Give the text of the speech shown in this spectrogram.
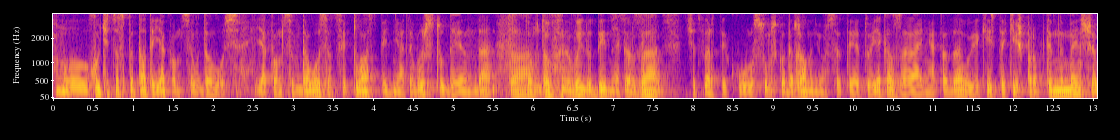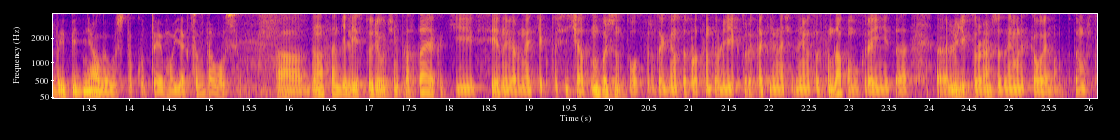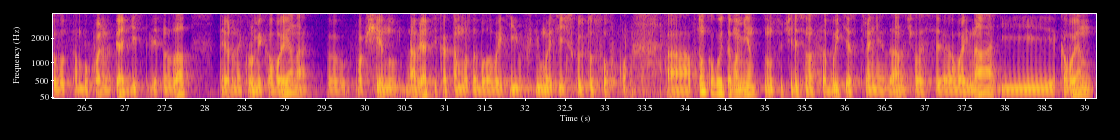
Е, Ну, Хочеться спитати, як вам це вдалося? Як вам це вдалося цей пласт підняти? Ви ж студент, да? Та, тобто да. ви людина, яка за четвертий курс Сумського державного університету, яка зайнята, да? у якійсь такі ж тим не менше, ви підняли ось таку тему. Як це вдалося? А, да, на самом деле история очень простая, как и все, наверное, те, кто сейчас, ну, большинство, скажем так, 90% людей, которые так или иначе занимаются стендапом в Украине, это э, люди, которые раньше занимались КВНом, потому что вот там буквально 5-10 лет назад наверное, кроме КВН, э, вообще ну, навряд ли как-то можно было войти в юмористическую тусовку. А потом в какой-то момент ну, случились у нас события в стране, да, началась э, война, и КВН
